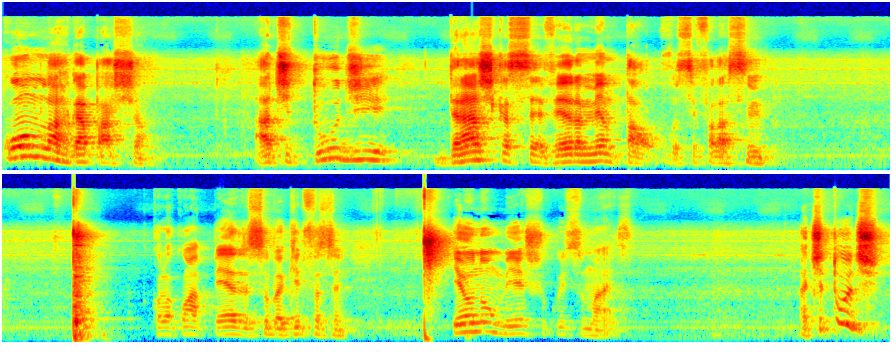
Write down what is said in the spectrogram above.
como largar paixão. Atitude drástica, severa, mental. Você falar assim, colocou uma pedra sobre aquilo e falou assim, eu não mexo com isso mais. Atitude.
